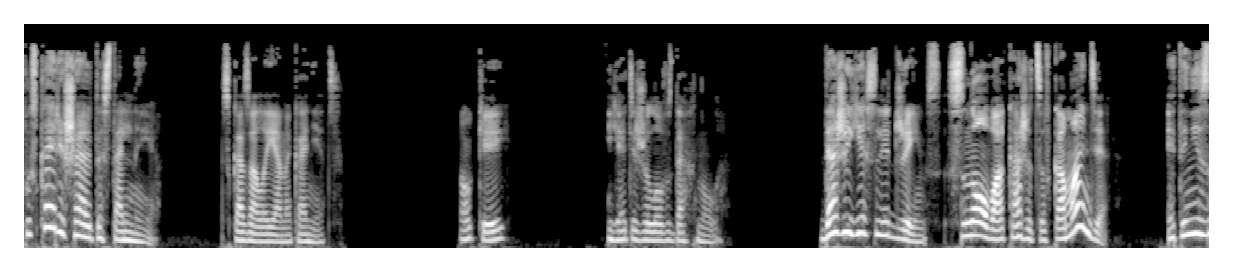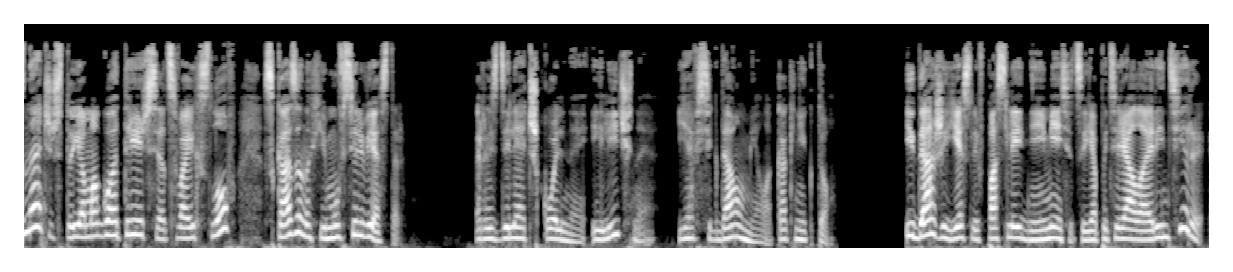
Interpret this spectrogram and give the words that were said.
«Пускай решают остальные», — сказала я наконец. «Окей». Я тяжело вздохнула. Даже если Джеймс снова окажется в команде, это не значит, что я могу отречься от своих слов, сказанных ему в Сильвестр. Разделять школьное и личное я всегда умела, как никто. И даже если в последние месяцы я потеряла ориентиры,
